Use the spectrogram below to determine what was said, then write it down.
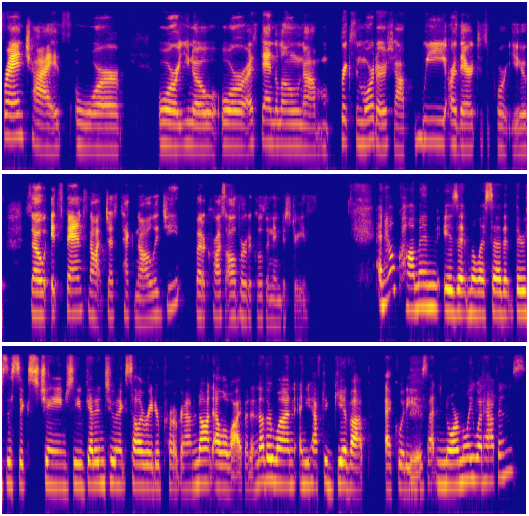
franchise or or you know or a standalone um, bricks and mortar shop we are there to support you so it spans not just technology but across all verticals and industries and how common is it, Melissa, that there's this exchange? So you get into an accelerator program, not LOI, but another one, and you have to give up equity. Is that normally what happens?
